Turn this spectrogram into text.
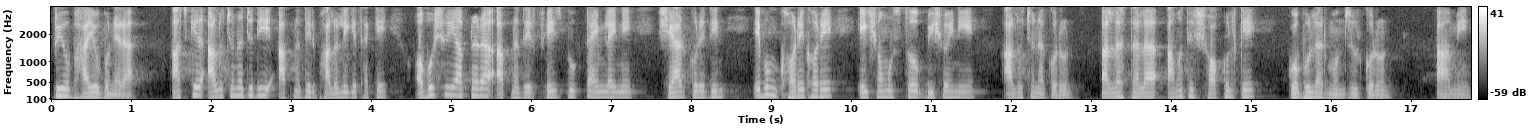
প্রিয় ভাই ও বোনেরা, আজকের আলোচনা যদি আপনাদের ভালো লেগে থাকে, অবশ্যই আপনারা আপনাদের ফেসবুক টাইমলাইনে শেয়ার করে দিন এবং ঘরে ঘরে এই সমস্ত বিষয় নিয়ে আলোচনা করুন। আল্লাহ তালা আমাদের সকলকে কবুল আর মঞ্জুর করুন। আমিন।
